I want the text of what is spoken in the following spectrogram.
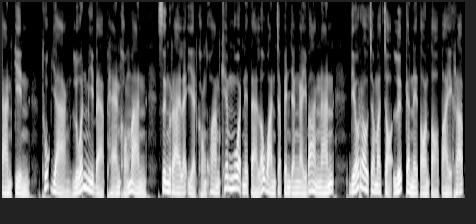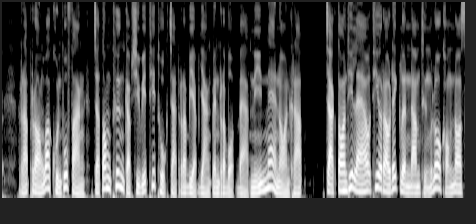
การกิน ทุกอย่างล้วนมีแบบแผนของมัน ซึ่งรายละเอียดของความเข้มงวดในแต่ละวันจะเป็นยังไงบ้างนั้น เดี๋ยวเราจะมาเจาะลึกกันในตอนต่อไปครับ รับรองว่าคุณผู้ฟังจะต้องทึ่งกับชีวิตที่ถูกจัดระเบียบอย่างเป็นระบบแบบนี้แน่นอนครับ จากตอนที่แล้วที่เราได้เกริ่นนำถึงโลกของนอส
